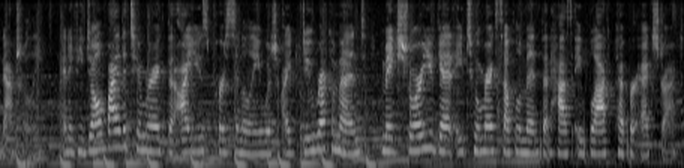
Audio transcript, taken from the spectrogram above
naturally. And if you don't buy the turmeric that I use personally, which I do recommend, make sure you get a turmeric supplement that has a black pepper extract.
